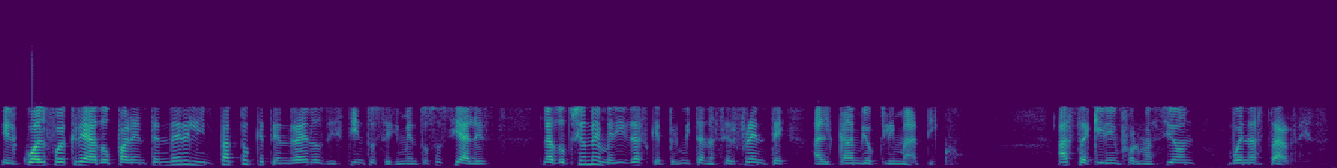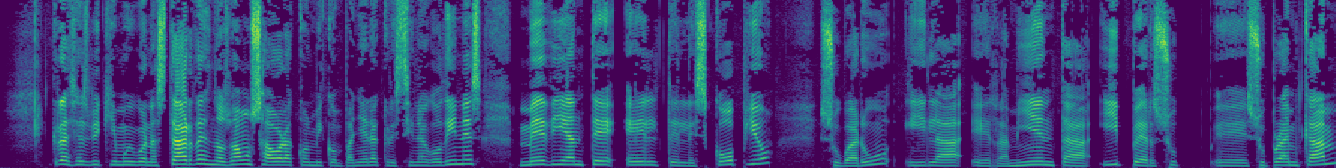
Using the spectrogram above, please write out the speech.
el cual fue creado para entender el impacto que tendrá en los distintos segmentos sociales la adopción de medidas que permitan hacer frente al cambio climático. Hasta aquí la información. Buenas tardes. Gracias, Vicky. Muy buenas tardes. Nos vamos ahora con mi compañera Cristina Godínez mediante el telescopio Subaru y la herramienta Hiper eh, Supreme Cam.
